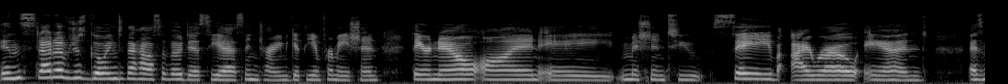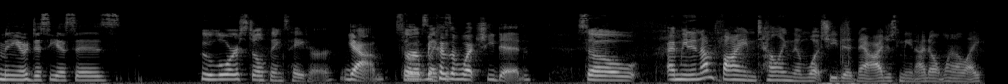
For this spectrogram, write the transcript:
instead of just going to the house of Odysseus and trying to get the information, they are now on a mission to save Iro and as many Odysseus's. Who Lore still thinks hate her. Yeah, So for- it's like because of what she did. So I mean, and I'm fine telling them what she did now. I just mean I don't want to like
